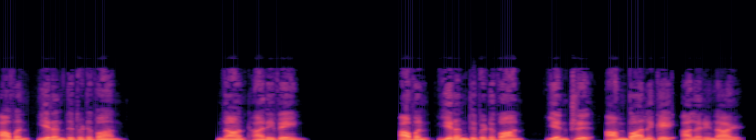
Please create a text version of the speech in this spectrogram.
அவன் இறந்து விடுவான். நான் அறிவேன். அவன் இறந்து விடுவான் என்று அம்பாலிகை அலறினாள்.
